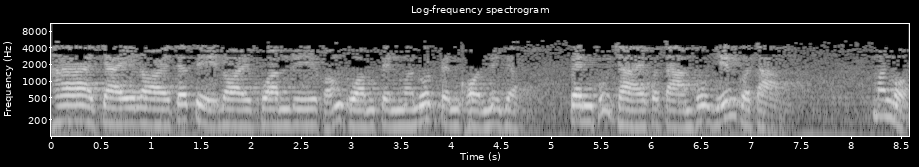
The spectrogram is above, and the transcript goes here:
ถ้าใจลอยสติลอยความดีของความเป็นมนุษย์เป็นคนนี่จะเป็นผู้ชายก็ตามผู้หญิงก็ตาม มันหมด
